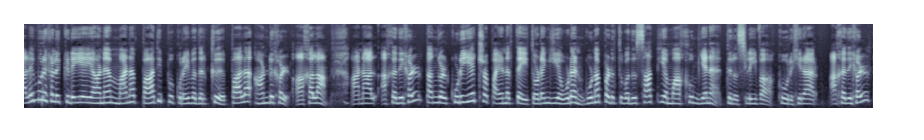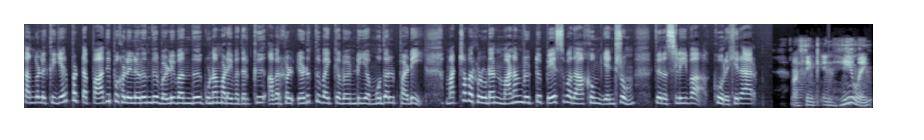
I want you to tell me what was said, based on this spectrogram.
தலைமுறைகளுக்கிடையேயான மன பாதிப்பு குறைவதற்கு பல ஆண்டுகள் ஆகலாம். ஆனால் அகதிகள் தங்கள் குடியேற்ற பயணத்தை தொடங்கியவுடன் குணப்படுத்துவது சாத்தியமாகும் என திரு ஸ்லீவா கூறுகிறார் அகதிகள் தங்களுக்கு ஏற்பட்ட பாதிப்புகளிலிருந்து வெளிவந்து குணமடைவதற்கு அவர்கள் எடுத்து வைக்க வேண்டிய முதல் படி மற்றவர்களுடன் மனம் விட்டு பேசுவதாகும் என்றும் திரு ஸ்லீவா கூறுகிறார் I think in healing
